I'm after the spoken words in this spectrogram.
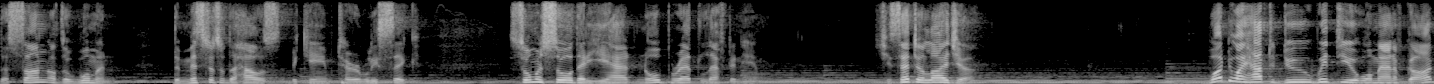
the son of the woman, the mistress of the house, became terribly sick, so much so that he had no breath left in him. She said to Elijah, What do I have to do with you, O man of God?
